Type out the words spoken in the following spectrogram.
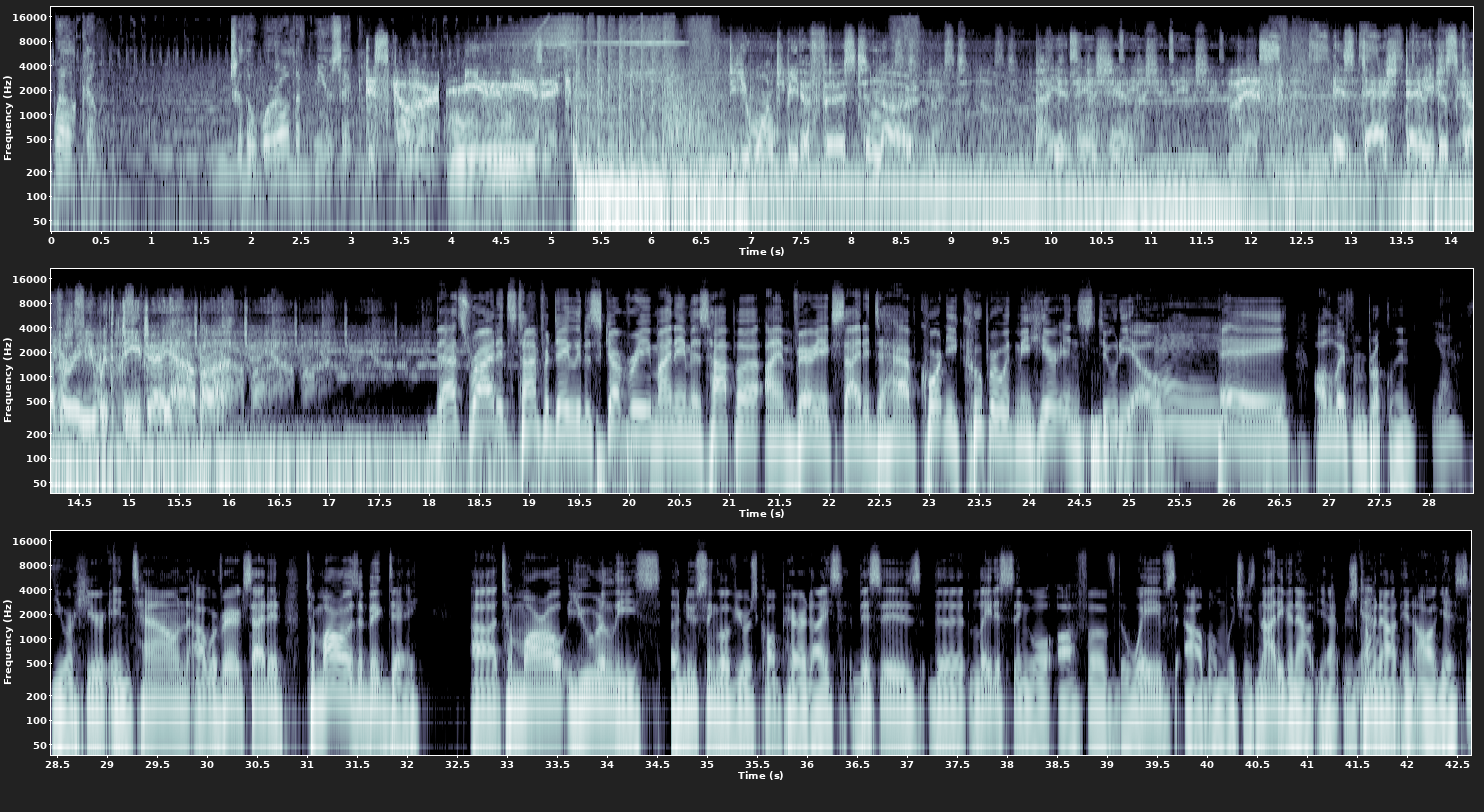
Welcome to the world of music. Discover new music. Do you want to be the first to know? Pay attention. This is Dash Daily Discovery with DJ Harper. That's right. It's time for Daily Discovery. My name is Hapa. I am very excited to have Courtney Cooper with me here in studio. Hey. Hey. All the way from Brooklyn. Yes. You are here in town. Uh, we're very excited. Tomorrow is a big day. Uh, tomorrow, you release a new single of yours called Paradise. This is the latest single off of the Waves album, which is not even out yet, which is coming out in August.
